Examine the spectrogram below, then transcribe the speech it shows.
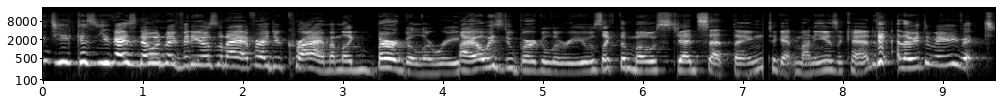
Because you guys know in my videos whenever I do crime, I'm like burglary. I always do burglary. It was like the most dead set thing to get money as a kid. and then we have to marry rich.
